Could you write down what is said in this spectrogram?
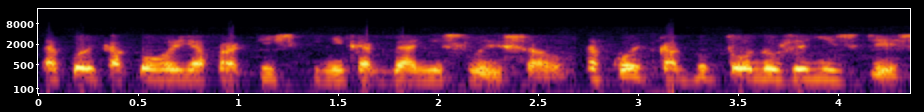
такой, какого я практически никогда не слышал. Такой, как будто он уже не здесь.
